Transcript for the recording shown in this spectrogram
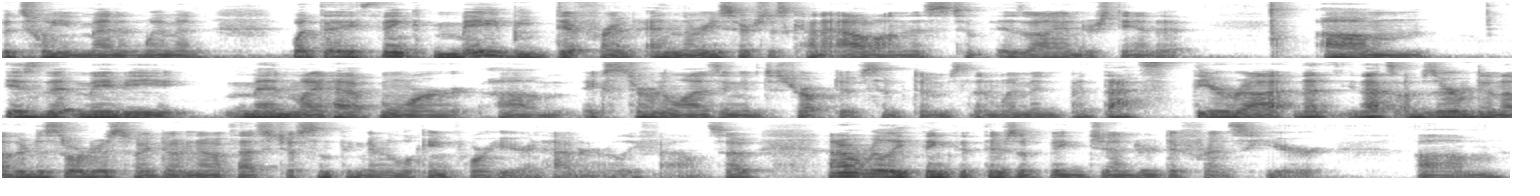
between men and women what they think may be different, and the research is kind of out on this, to, as I understand it, um, is that maybe men might have more um, externalizing and disruptive symptoms than women, but that's theori- that's that's observed in other disorders. So I don't know if that's just something they're looking for here and haven't really found. So I don't really think that there's a big gender difference here. Um,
